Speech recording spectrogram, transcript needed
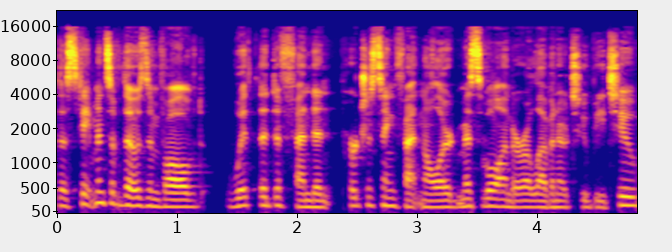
The statements of those involved with the defendant purchasing fentanyl are admissible under 1102b2,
